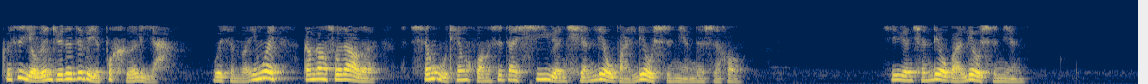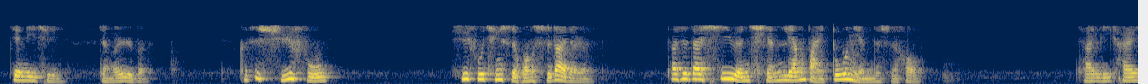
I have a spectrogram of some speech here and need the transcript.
可是有人觉得这个也不合理啊？为什么？因为刚刚说到了神武天皇是在西元前六百六十年的时候。西元前六百六十年建立起整个日本，可是徐福，徐福秦始皇时代的人，他是在西元前两百多年的时候才离开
